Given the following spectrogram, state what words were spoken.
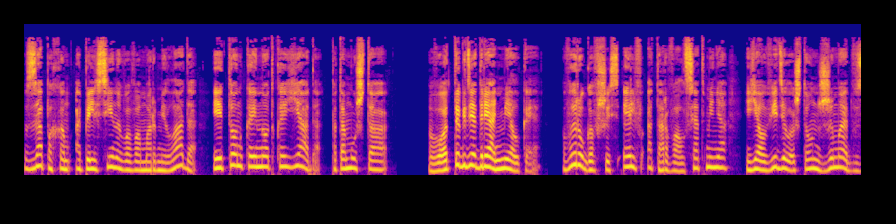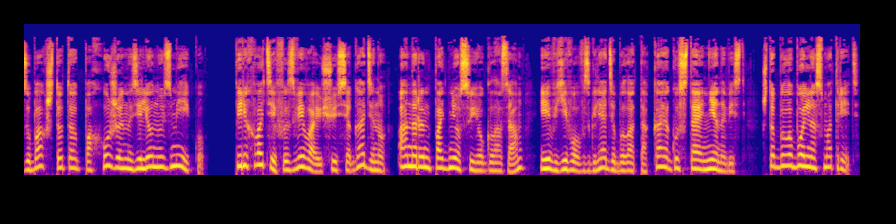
с запахом апельсинового мармелада и тонкой ноткой яда, потому что... «Вот ты где дрянь мелкая!» Выругавшись, эльф оторвался от меня, и я увидела, что он сжимает в зубах что-то похожее на зеленую змейку. Перехватив извивающуюся гадину, Анарен поднес ее глазам, и в его взгляде была такая густая ненависть, что было больно смотреть.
